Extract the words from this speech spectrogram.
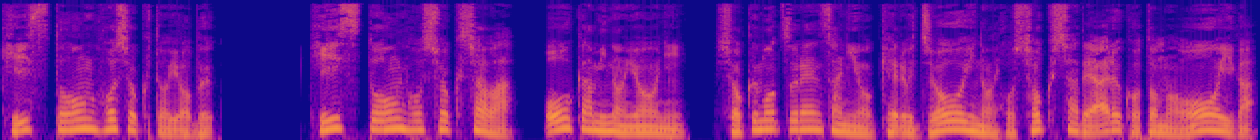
キーストーン捕食と呼ぶ。キーストーン捕食者は、狼のように、食物連鎖における上位の捕食者であることも多いが、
